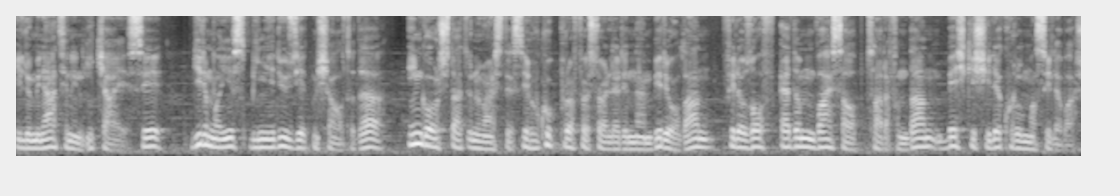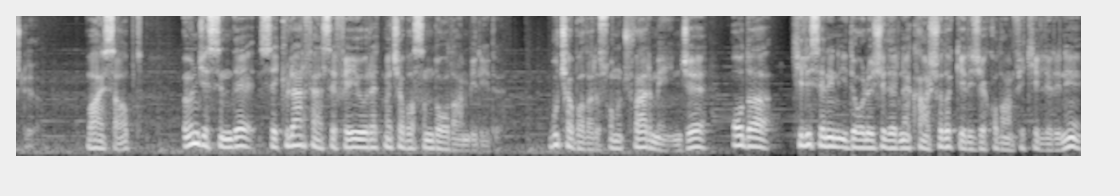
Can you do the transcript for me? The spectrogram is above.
Illuminati'nin hikayesi 1 Mayıs 1776'da Ingolstadt Üniversitesi hukuk profesörlerinden biri olan filozof Adam Weishaupt tarafından 5 kişiyle kurulmasıyla başlıyor. Weishaupt, öncesinde seküler felsefeyi öğretme çabasında olan biriydi. Bu çabaları sonuç vermeyince o da kilisenin ideolojilerine karşılık gelecek olan fikirlerini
